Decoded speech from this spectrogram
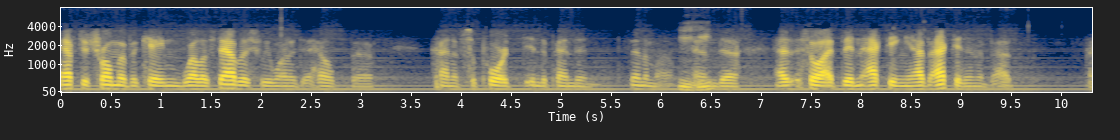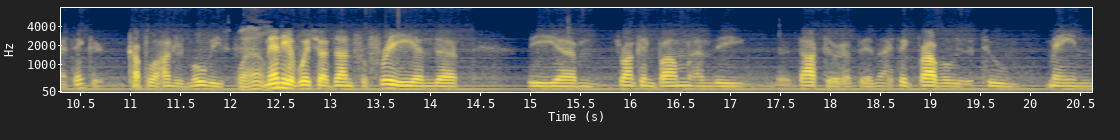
after Troma became well established, we wanted to help uh, kind of support independent cinema, Mhm. and uh, so I've been acting. I've acted in about, I think, a couple of hundred movies. Wow. Many of which I've done for free, and uh, the um, Drunken Bum and the Doctor have been, I think, probably the two main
